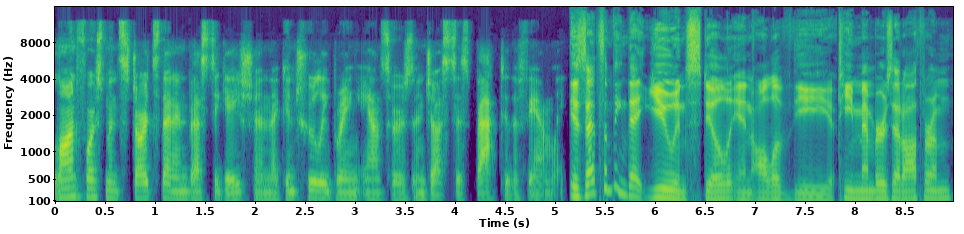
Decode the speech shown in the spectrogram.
law enforcement starts that investigation that can truly bring answers and justice back to the family. Is that something that you instill in all of the team members at Othram?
